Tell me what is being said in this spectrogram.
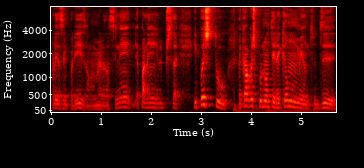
preso em Paris, ou uma merda assim, nem, epá, nem percebi. E depois tu acabas por não ter aquele momento de,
